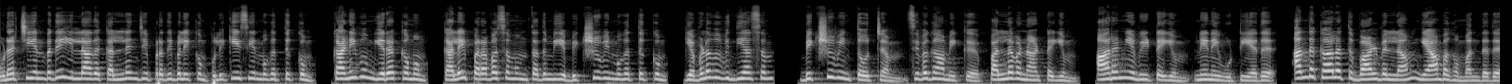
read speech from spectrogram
உணர்ச்சி என்பதே இல்லாத கல்லெஞ்சி பிரதிபலிக்கும் புலிகேசியின் முகத்துக்கும் கனிவும் இரக்கமும் கலை பரவசமும் ததும்பிய பிக்ஷுவின் முகத்துக்கும் எவ்வளவு வித்தியாசம்? பிக்ஷுவின் தோற்றம் சிவகாமிக்கு பல்லவ நாட்டையும் அரண்ய வீட்டையும் நினைவூட்டியது. அந்த காலத்து வாழ்வெல்லாம் ஞாபகம் வந்தது.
